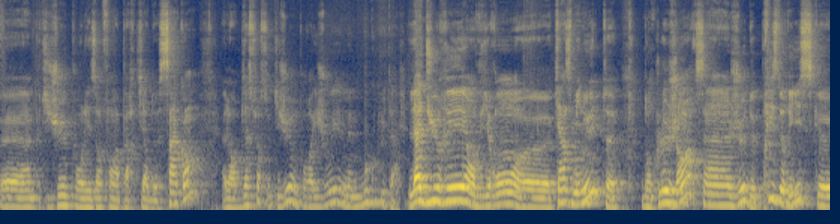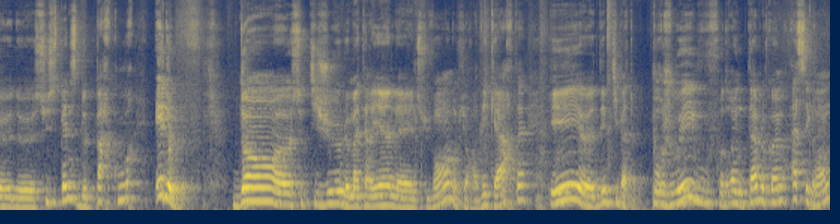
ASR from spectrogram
Euh, un petit jeu pour les enfants à partir de 5 ans. Alors bien sûr, ce petit jeu, on pourra y jouer même beaucoup plus tard. La durée, environ euh, 15 minutes. Donc le genre, c'est un jeu de prise de risque, de suspense, de parcours et de bluff. Dans euh, ce petit jeu, le matériel est le suivant, donc il y aura des cartes et euh, des petits bateaux. Pour jouer, il vous faudra une table quand même assez grande,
